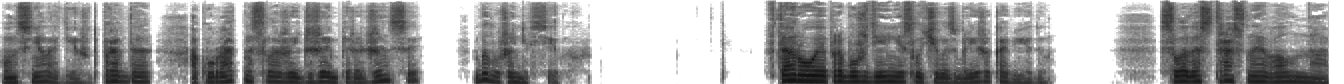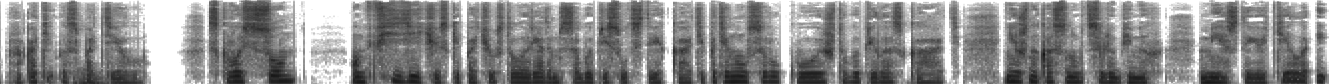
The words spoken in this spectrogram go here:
он снял одежду. Правда, аккуратно сложить джемпер и джинсы был уже не в силах. Второе пробуждение случилось ближе к обеду. Сладострастная волна прокатилась по телу. Сквозь сон он физически почувствовал рядом с собой присутствие Кати, потянулся рукой, чтобы приласкать, нежно коснуться любимых мест ее тела и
